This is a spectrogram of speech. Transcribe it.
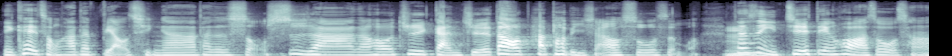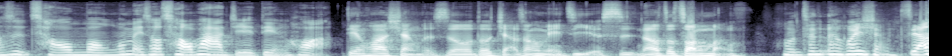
你可以从他的表情啊、他的手势啊，然后去感觉到他到底想要说什么。但是你接电话的时候，我常常是超懵，我每次都超怕接电话。电话响的时候都假装没自己的事，然后都装忙。我真的会想这样。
